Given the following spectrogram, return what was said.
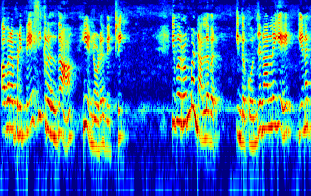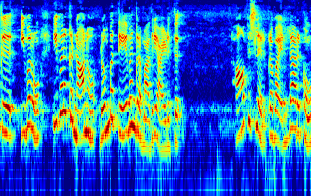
அவர் அப்படி பேசிக்கிறது தான் என்னோட வெற்றி. இவர் ரொம்ப நல்லவர். இந்த கொஞ்ச நாள்லயே எனக்கு இவரும் இவருக்கு நானும் ரொம்ப தேவைங்கிற மாதிரி ஆயிடுத்து. ஆஃபீஸில் இருக்கிறவா எல்லாருக்கும்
